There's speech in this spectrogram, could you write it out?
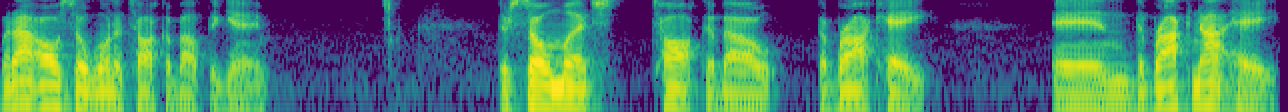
But I also want to talk about the game. There's so much talk about the Brock hate and the Brock not hate.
